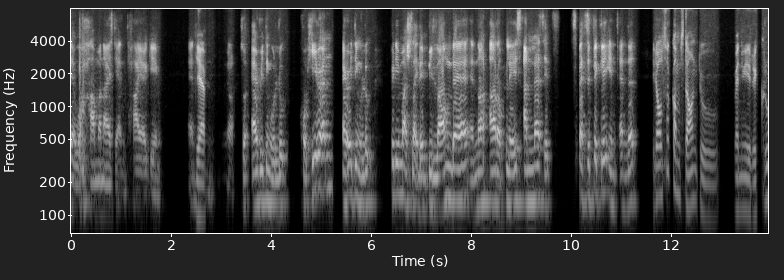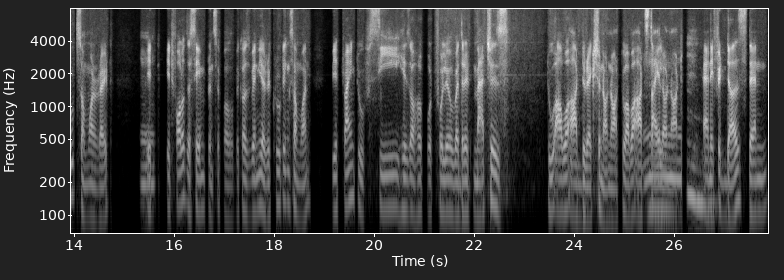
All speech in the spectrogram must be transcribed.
that will harmonize the entire game. And yeah you know, so everything will look coherent, everything will look pretty much like they belong there and not out of place unless it's specifically intended. it also comes down to when we recruit someone right? Mm, it it follows the same principle because when we are recruiting someone we are trying to see his or her portfolio whether it matches to our art direction or not to our art style or not. Mm. and if it does then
